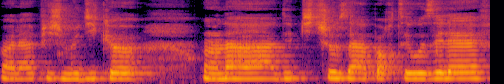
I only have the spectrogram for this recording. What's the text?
Voilà, puis je me dis que on a des petites choses à apporter aux élèves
